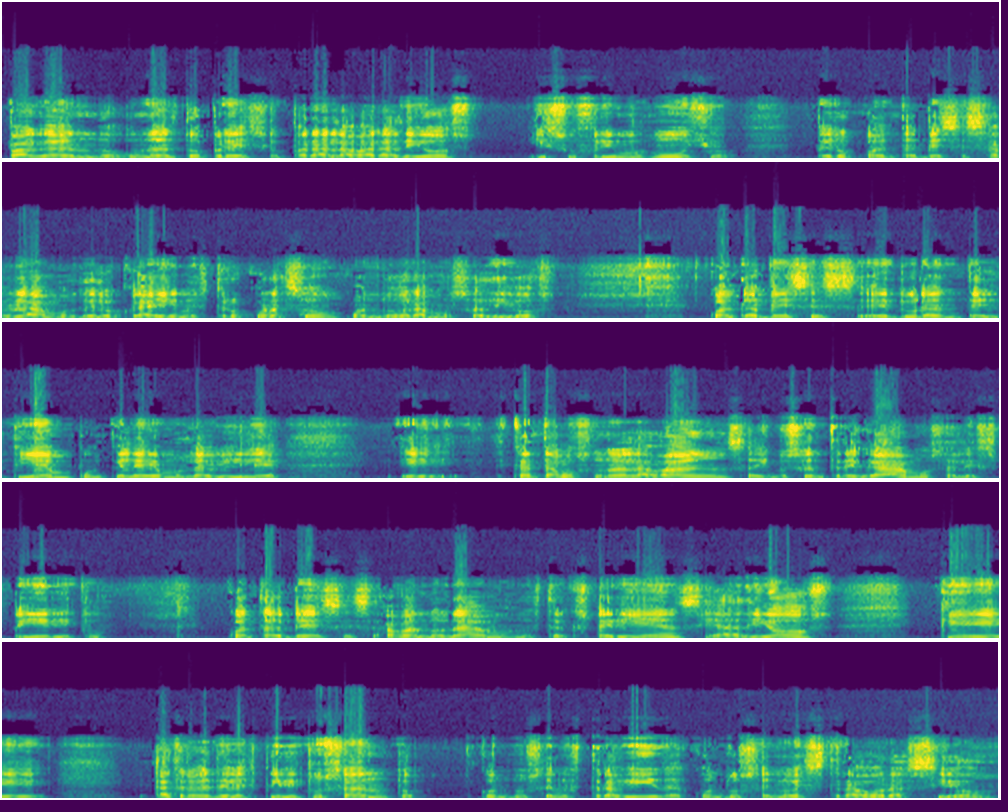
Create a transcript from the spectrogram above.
pagando un alto precio para alabar a Dios y sufrimos mucho, pero cuántas veces hablamos de lo que hay en nuestro corazón cuando oramos a Dios. Cuántas veces eh, durante el tiempo en que leemos la Biblia eh, cantamos una alabanza y nos entregamos al Espíritu. Cuántas veces abandonamos nuestra experiencia a Dios que a través del Espíritu Santo conduce nuestra vida, conduce nuestra oración.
